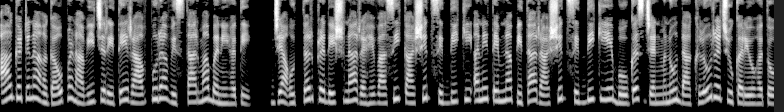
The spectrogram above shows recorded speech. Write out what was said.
આ ઘટના અગાઉ પણ આવી જ રીતે રાવપુરા વિસ્તારમાં બની હતી, જ્યાં ઉત્તર પ્રદેશના રહેવાસી કાશિદ સિદ્દીકી અને તેમના પિતા રાશિદ સિદ્દીકીએ બોગસ જન્મનો દાખલો રજૂ કર્યો હતો.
